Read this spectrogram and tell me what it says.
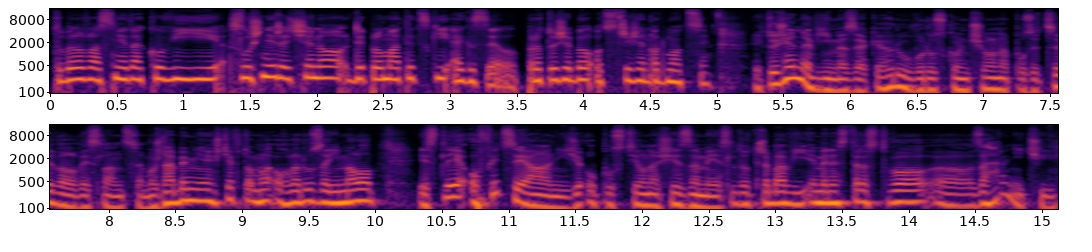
to byl vlastně takový, slušně řečeno, diplomatický exil, protože byl odstřižen od moci. Jak to, že nevíme, z jakého důvodu skončil na pozici velvyslance? Možná by mě ještě v tomhle ohledu zajímalo, jestli je oficiální, že opustil naši zemi, jestli to třeba ví i ministerstvo uh, zahraničí.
